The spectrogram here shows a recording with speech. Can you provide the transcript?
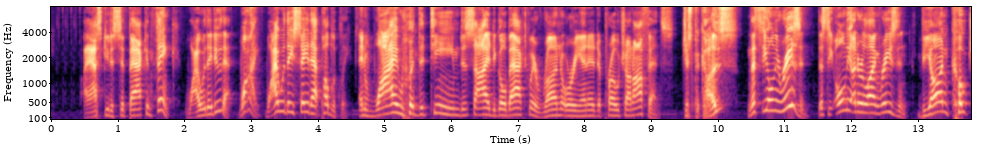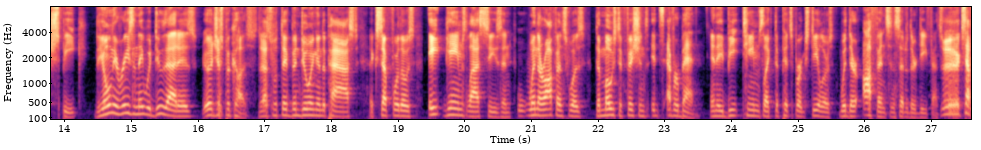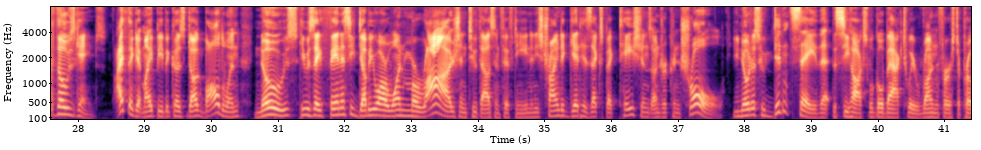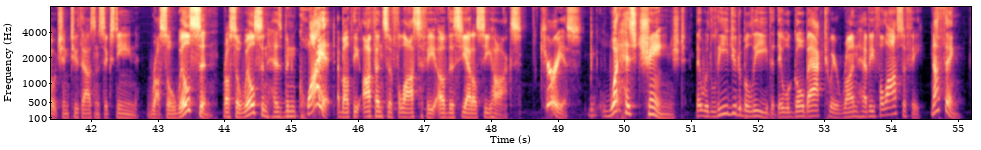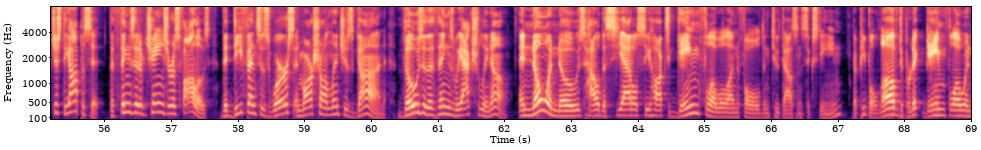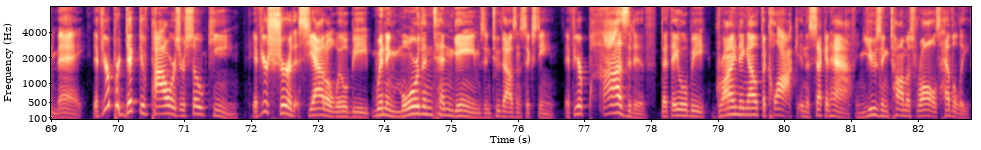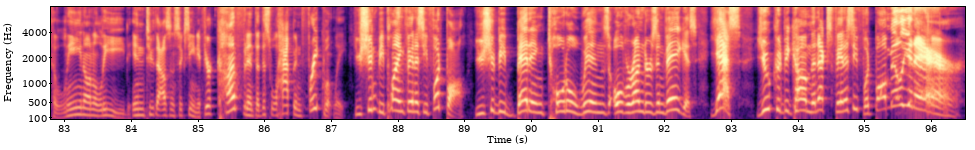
I ask you to sit back and think. Why would they do that? Why? Why would they say that publicly? And why would the team decide to go back to a run oriented approach on offense? Just because? And that's the only reason. That's the only underlying reason. Beyond coach speak, the only reason they would do that is uh, just because. That's what they've been doing in the past, except for those eight games last season when their offense was the most efficient it's ever been. And they beat teams like the Pittsburgh Steelers with their offense instead of their defense, uh, except those games. I think it might be because Doug Baldwin knows he was a fantasy WR1 mirage in 2015 and he's trying to get his expectations under control. You notice who didn't say that the Seahawks will go back to a run first approach in 2016? Russell Wilson. Russell Wilson has been quiet about the offensive philosophy of the Seattle Seahawks curious. What has changed that would lead you to believe that they will go back to a run heavy philosophy? Nothing. Just the opposite. The things that have changed are as follows the defense is worse and Marshawn Lynch is gone. Those are the things we actually know. And no one knows how the Seattle Seahawks game flow will unfold in 2016, but people love to predict game flow in May. If your predictive powers are so keen, if you're sure that Seattle will be winning more than 10 games in 2016, if you're positive that they will be grinding out the clock in the second half and using Thomas Rawls heavily to lean on a lead in 2016, if you're confident that this will happen frequently, you shouldn't be playing fantasy football. You should be betting total wins over unders in Vegas. Yes, you could become the next fantasy football millionaire.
